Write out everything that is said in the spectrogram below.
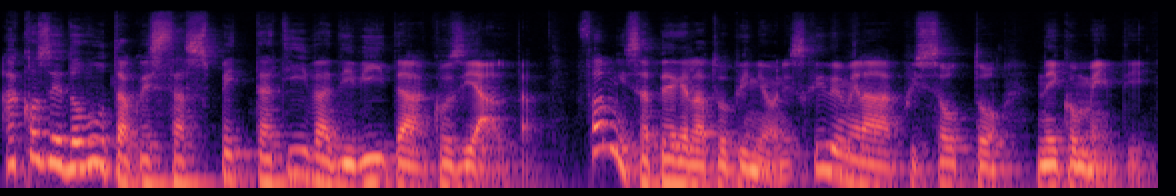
a cosa è dovuta questa aspettativa di vita così alta? Fammi sapere la tua opinione, scrivimela qui sotto nei commenti.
